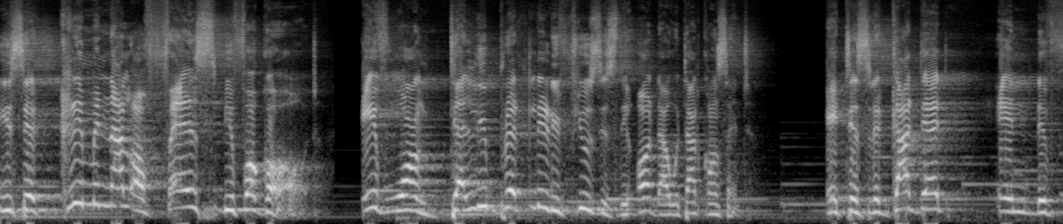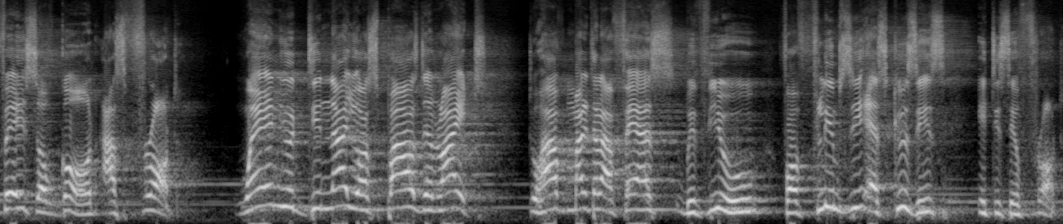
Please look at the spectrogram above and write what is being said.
It's a criminal offense before God if one deliberately refuses the order without consent. It is regarded in the face of God as fraud. When you deny your spouse the right to have marital affairs with you for flimsy excuses, it is a fraud.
